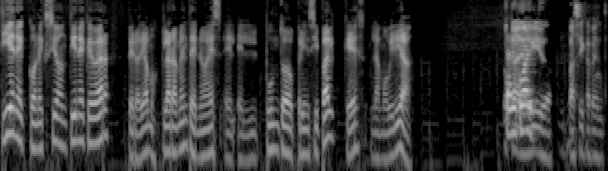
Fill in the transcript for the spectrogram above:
tiene conexión, tiene que ver, pero digamos claramente no es el, el punto principal que es la movilidad. Tal Toca cual. oído, básicamente.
